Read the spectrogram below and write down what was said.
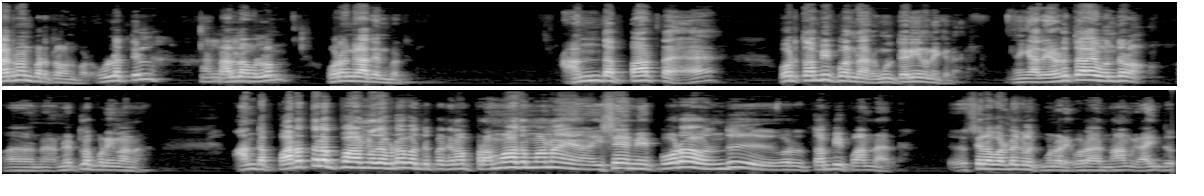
கர்ணன் படத்தில் ஒன்று பாடல். உள்ளத்தில் நல்ல உள்ளம். உறங்காது என்பது. அந்த பாட்டை ஒரு தம்பி பண்ணார் உங்களுக்கு தெரியும் நினைக்கிறேன். நீங்கள் அதை எடுத்தாலே வந்துடும் நெட்டில் போனீங்கன்னா. அந்த படத்தில் பாடினதை விட வந்து பார்த்தீங்கன்னா பிரமாதமான இசையமைப்போட வந்து ஒரு தம்பி பாடினார். சில வருடங்களுக்கு முன்னாடி ஒரு நான்கு ஐந்து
